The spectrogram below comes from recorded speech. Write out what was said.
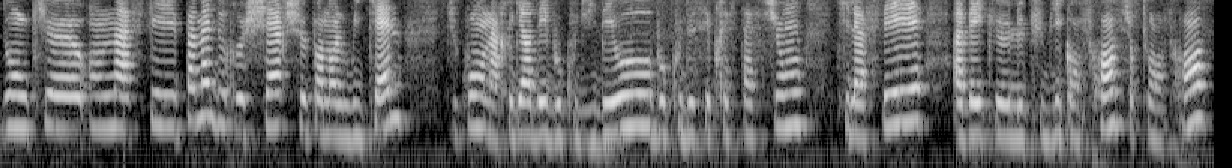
Donc euh, on a fait pas mal de recherches pendant le week-end. Du coup, on a regardé beaucoup de vidéos, beaucoup de ses prestations qu'il a fait avec euh, le public en France, surtout en France.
